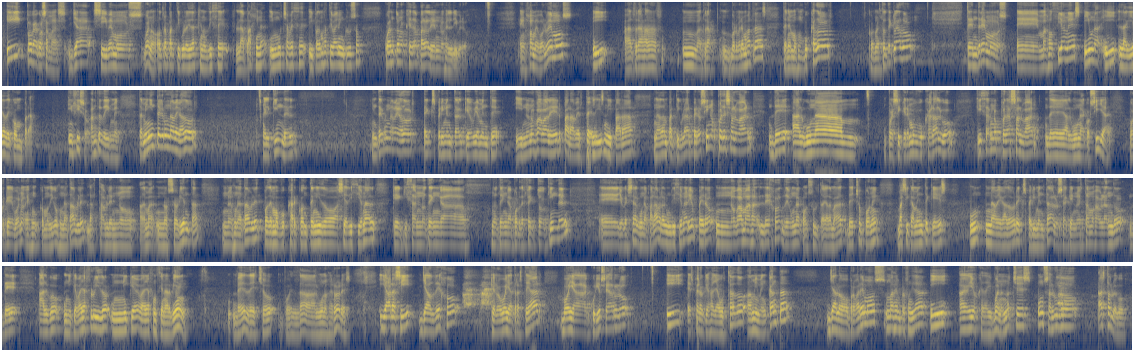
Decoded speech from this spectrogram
Y poca cosa más. Ya si vemos, bueno, otra particularidad que nos dice la página y muchas veces, y podemos activar incluso cuánto nos queda para leernos el libro. En Home volvemos y atrás, mm, atrás volveremos atrás. Tenemos un buscador con nuestro teclado. Tendremos eh, más opciones y, una, y la guía de compra. Inciso, antes de irme, también integra un navegador, el Kindle, integra un navegador experimental que obviamente y no nos va a valer para ver pelis ni para nada en particular, pero sí nos puede salvar de alguna pues si queremos buscar algo, quizás nos pueda salvar de alguna cosilla. Porque, bueno, es como digo, es una tablet, las tablets no, además no se orienta, no es una tablet, podemos buscar contenido así adicional que quizás no tenga, no tenga por defecto Kindle, eh, yo que sé, alguna palabra, algún diccionario, pero no va más lejos de una consulta. Y además, de hecho, pone básicamente que es un navegador experimental, o sea que no estamos hablando de algo ni que vaya fluido ni que vaya a funcionar bien. ¿Ves? De hecho, pues da algunos errores. Y ahora sí, ya os dejo, que lo voy a trastear, voy a curiosearlo y espero que os haya gustado. A mí me encanta. Ya lo probaremos más en profundidad y ahí os quedáis. Buenas noches, un saludo, hasta luego.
